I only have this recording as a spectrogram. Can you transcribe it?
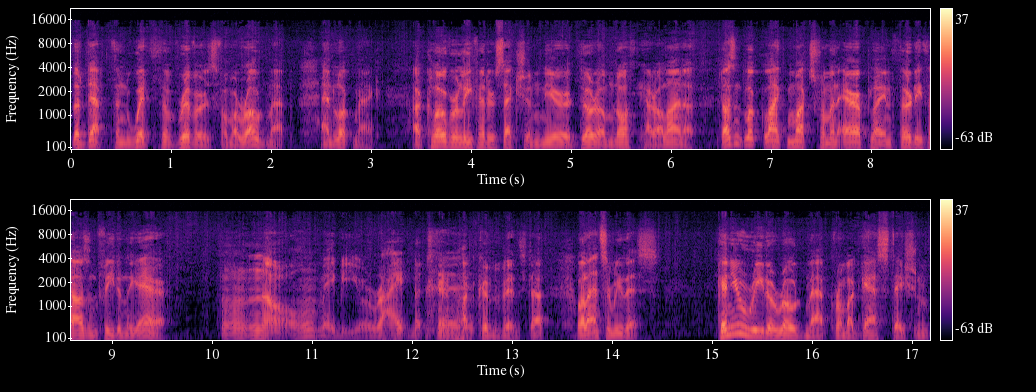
the depth and width of rivers from a road map. And look, Mac, a cloverleaf intersection near Durham, North Carolina, doesn't look like much from an airplane 30,000 feet in the air. Mm, No, maybe you're right, but, You're uh, not convinced, huh? Well, answer me this. Can you read a road map from a gas station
